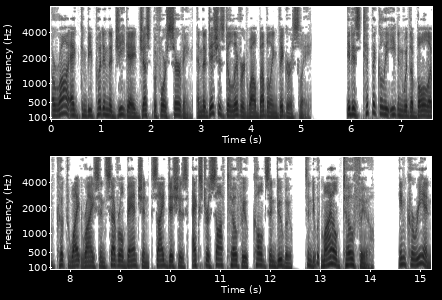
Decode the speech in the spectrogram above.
A raw egg can be put in the jjigae just before serving, and the dish is delivered while bubbling vigorously. It is typically eaten with a bowl of cooked white rice and several banchan side dishes. Extra soft tofu, called sundubu, mild tofu, in Korean,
